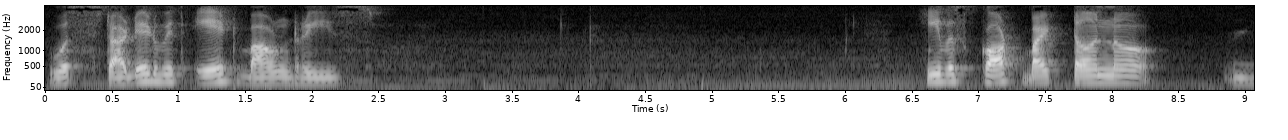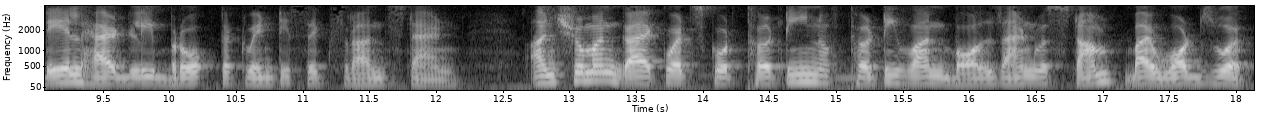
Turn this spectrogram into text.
was studded with 8 boundaries. He was caught by Turner. Dayle Hadlee broke the 26 run stand. Anshuman Gaikwad scored 13 of 31 balls and was stumped by Wadsworth.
